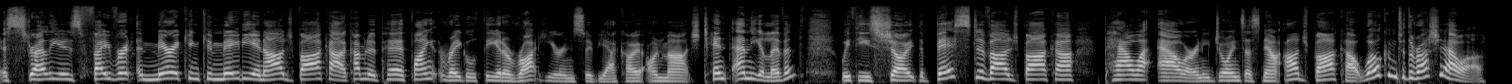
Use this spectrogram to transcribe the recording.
Australia's favourite American comedian, Arj Barker, coming to Perth, playing at the Regal Theatre right here in Subiaco on March 10th and the 11th with his show, The Best of Arj Barker Power Hour. And he joins us now. Arj Barker, welcome to the Rush Hour.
